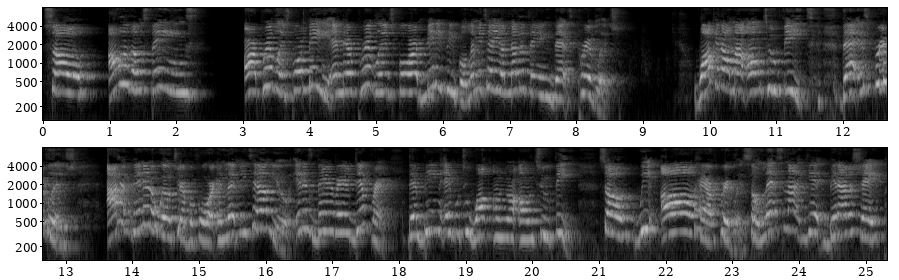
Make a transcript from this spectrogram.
So all of those things are privilege for me and they're privilege for many people. Let me tell you another thing that's privilege. Walking on my own two feet, that is privilege. I have been in a wheelchair before, and let me tell you, it is very, very different than being able to walk on your own two feet. So we all have privilege. So let's not get bent out of shape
